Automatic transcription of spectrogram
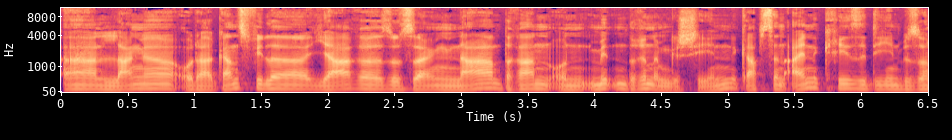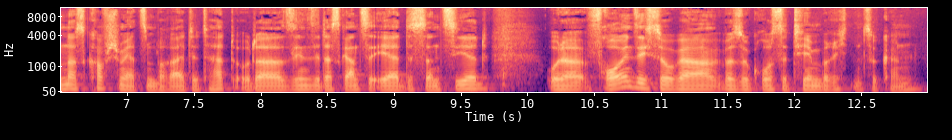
äh, lange oder ganz viele Jahre sozusagen nah dran und mittendrin im Geschehen. Gab es denn eine Krise, die Ihnen besonders Kopfschmerzen bereitet hat oder sehen Sie das Ganze eher distanziert oder freuen sich sogar über so große Themen berichten zu können?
